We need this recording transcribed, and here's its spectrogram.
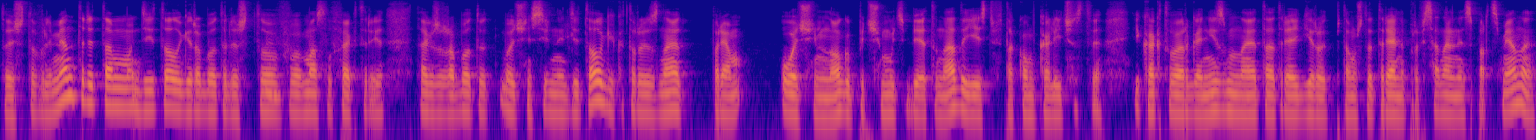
То есть, что в Elementary там диетологи работали, что в Muscle Factory также работают очень сильные диетологи, которые знают прям очень много, почему тебе это надо есть в таком количестве, и как твой организм на это отреагирует, потому что это реально профессиональные спортсмены,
